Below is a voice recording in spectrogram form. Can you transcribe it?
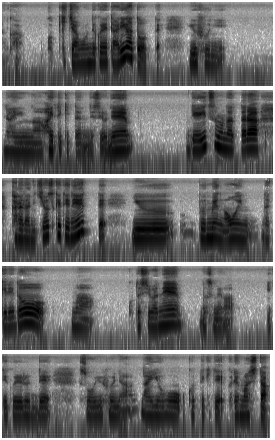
なんか「コッキーちゃんを産んでくれてありがとう」っていう風に LINE が入ってきたんですよね。でいつもだったら「体に気をつけてね」っていう文面が多いんだけれどまあ今年はね娘がいてくれるんでそういう風な内容を送ってきてくれました。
